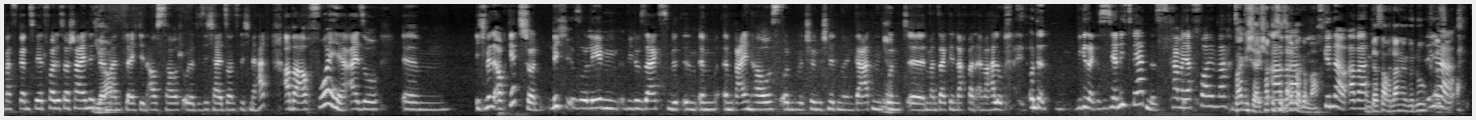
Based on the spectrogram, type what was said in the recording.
was ganz Wertvolles wahrscheinlich, Ja. wenn man vielleicht den Austausch oder die Sicherheit sonst nicht mehr hat. Aber auch vorher, also ähm, ich will auch jetzt schon nicht so leben, wie du sagst, mit im, im, im Reihenhaus und mit schön geschnittenen Garten Ja. und äh, man sagt den Nachbarn einmal Hallo. Und äh, wie gesagt, das ist ja nichts Wertendes. Das kann man ja voll machen. Sag ich ja, ich habe das ja Aber- selber gemacht. Genau, aber Und das auch lange genug. ja, Also,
